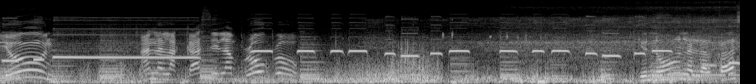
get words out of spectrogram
Yun. Ang lalakas nila, bro, bro. Yun no, lalakas.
